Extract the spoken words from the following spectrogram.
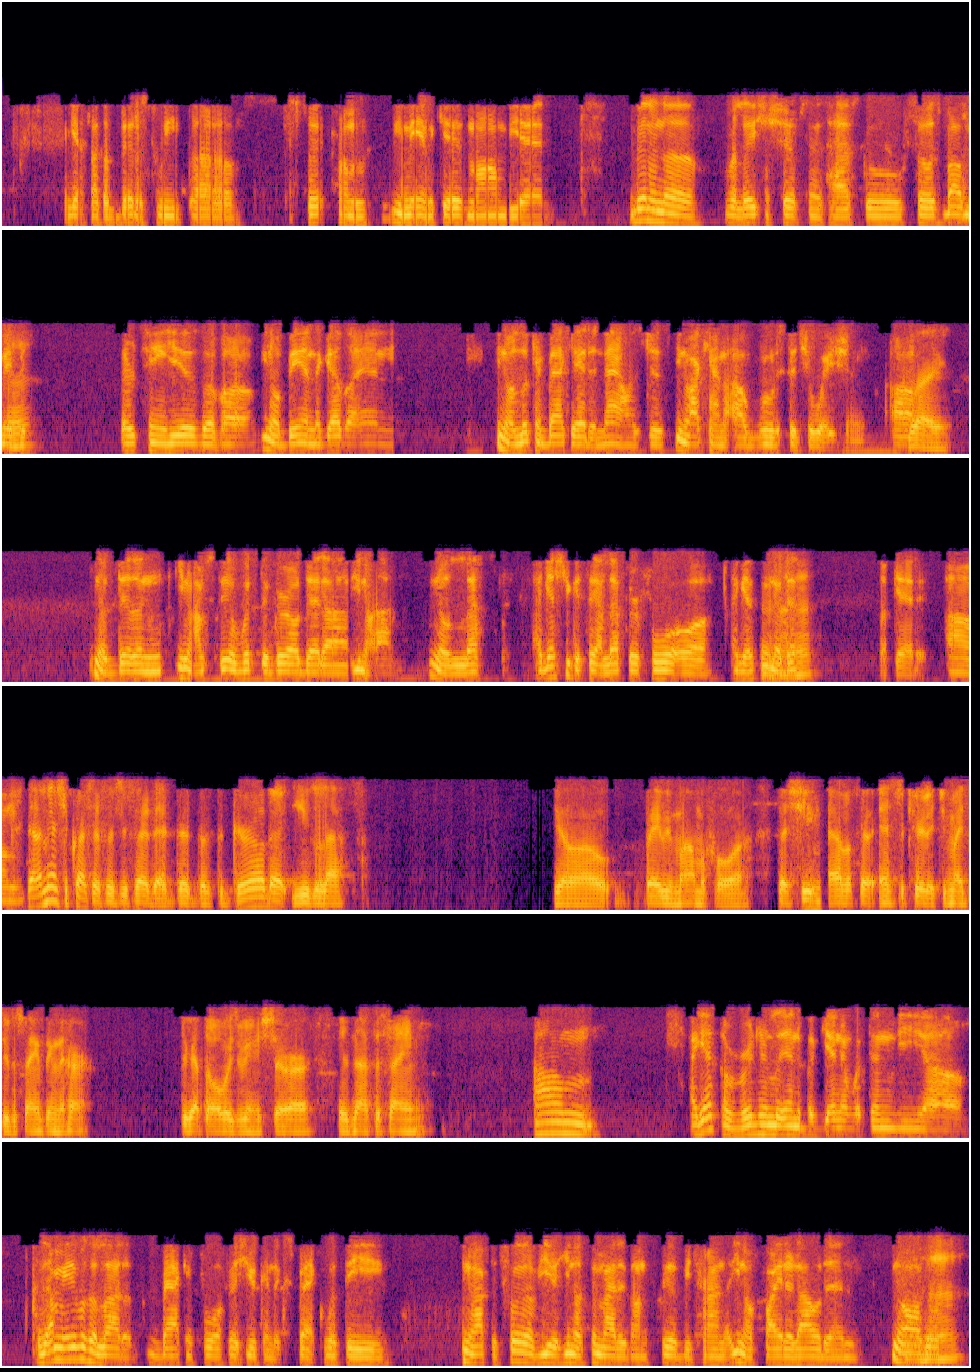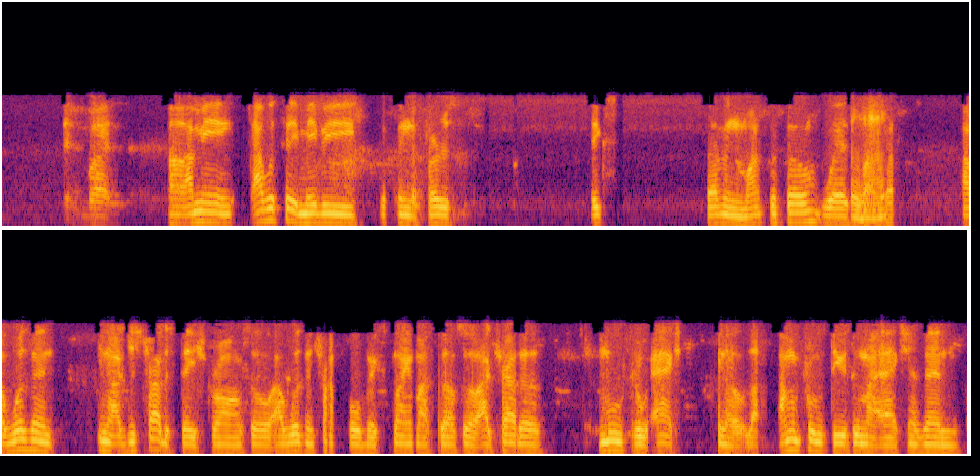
I guess like a bittersweet uh, split from me and the kids' mom. We had been in a relationship since high school, so it's about maybe mm-hmm. 13 years of uh, you know being together and you know looking back at it now, it's just you know I kind of outgrew the situation. Uh, right you know, Dylan, you know, I'm still with the girl that uh, you know, I you know, left I guess you could say I left her for or I guess, you know, that's look at it. Um now, let me ask you a question since you said that. The, the the girl that you left your baby mama for, does she mm-hmm. ever feel insecure that you might do the same thing to her? Do you have to always reassure her it's not the same? Um I guess originally in the beginning within the uh because I mean, it was a lot of back and forth as you can expect with the, you know, after 12 years, you know, somebody's gonna still be trying to, you know, fight it out and you know all mm-hmm. But uh, I mean, I would say maybe within the first six, seven months or so, where it's mm-hmm. like I wasn't, you know, I just tried to stay strong, so I wasn't trying to over explain myself. So I try to move through action. You know, like I'm to you through my actions and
